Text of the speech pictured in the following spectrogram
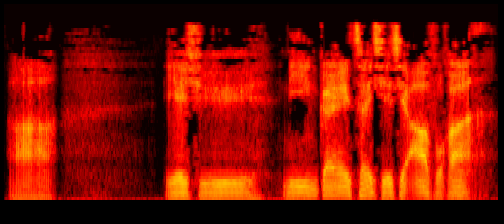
啊，也许你应该再写写阿富汗，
